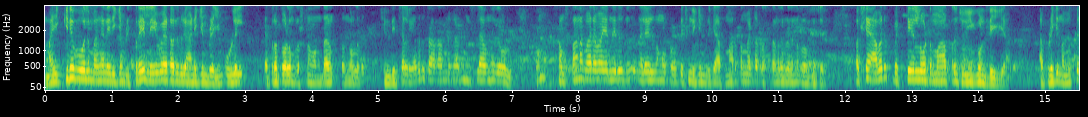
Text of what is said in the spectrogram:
മൈക്കിന് പോലും അങ്ങനെ ഇരിക്കുമ്പോൾ ഇത്രയും ലൈവായിട്ട് അവർ ഇത് കാണിക്കുമ്പോഴേക്കും ഉള്ളിൽ എത്രത്തോളം പ്രശ്നമുണ്ട് എന്നുള്ളത് ചിന്തിച്ചാൽ ഏതൊരു സാധാരണക്കാരും മനസ്സിലാവുന്നതേ ഉള്ളൂ. അപ്പം സംസ്ഥാനപരമായ എന്നൊരു നിലയിൽ നമ്മൾ പ്രവർത്തിച്ചു നിൽക്കുമ്പോഴേക്കും ആത്മാർത്ഥമായിട്ട് ആ പ്രസ്ഥാനത്തിൽ തന്നെ പ്രവർത്തിച്ചത് പക്ഷേ അവർ വ്യക്തികളിലോട്ട് മാത്രം ചുരുങ്ങിക്കൊണ്ടിരിക്കുകയാണ് അപ്പോഴേക്കും നമുക്ക്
